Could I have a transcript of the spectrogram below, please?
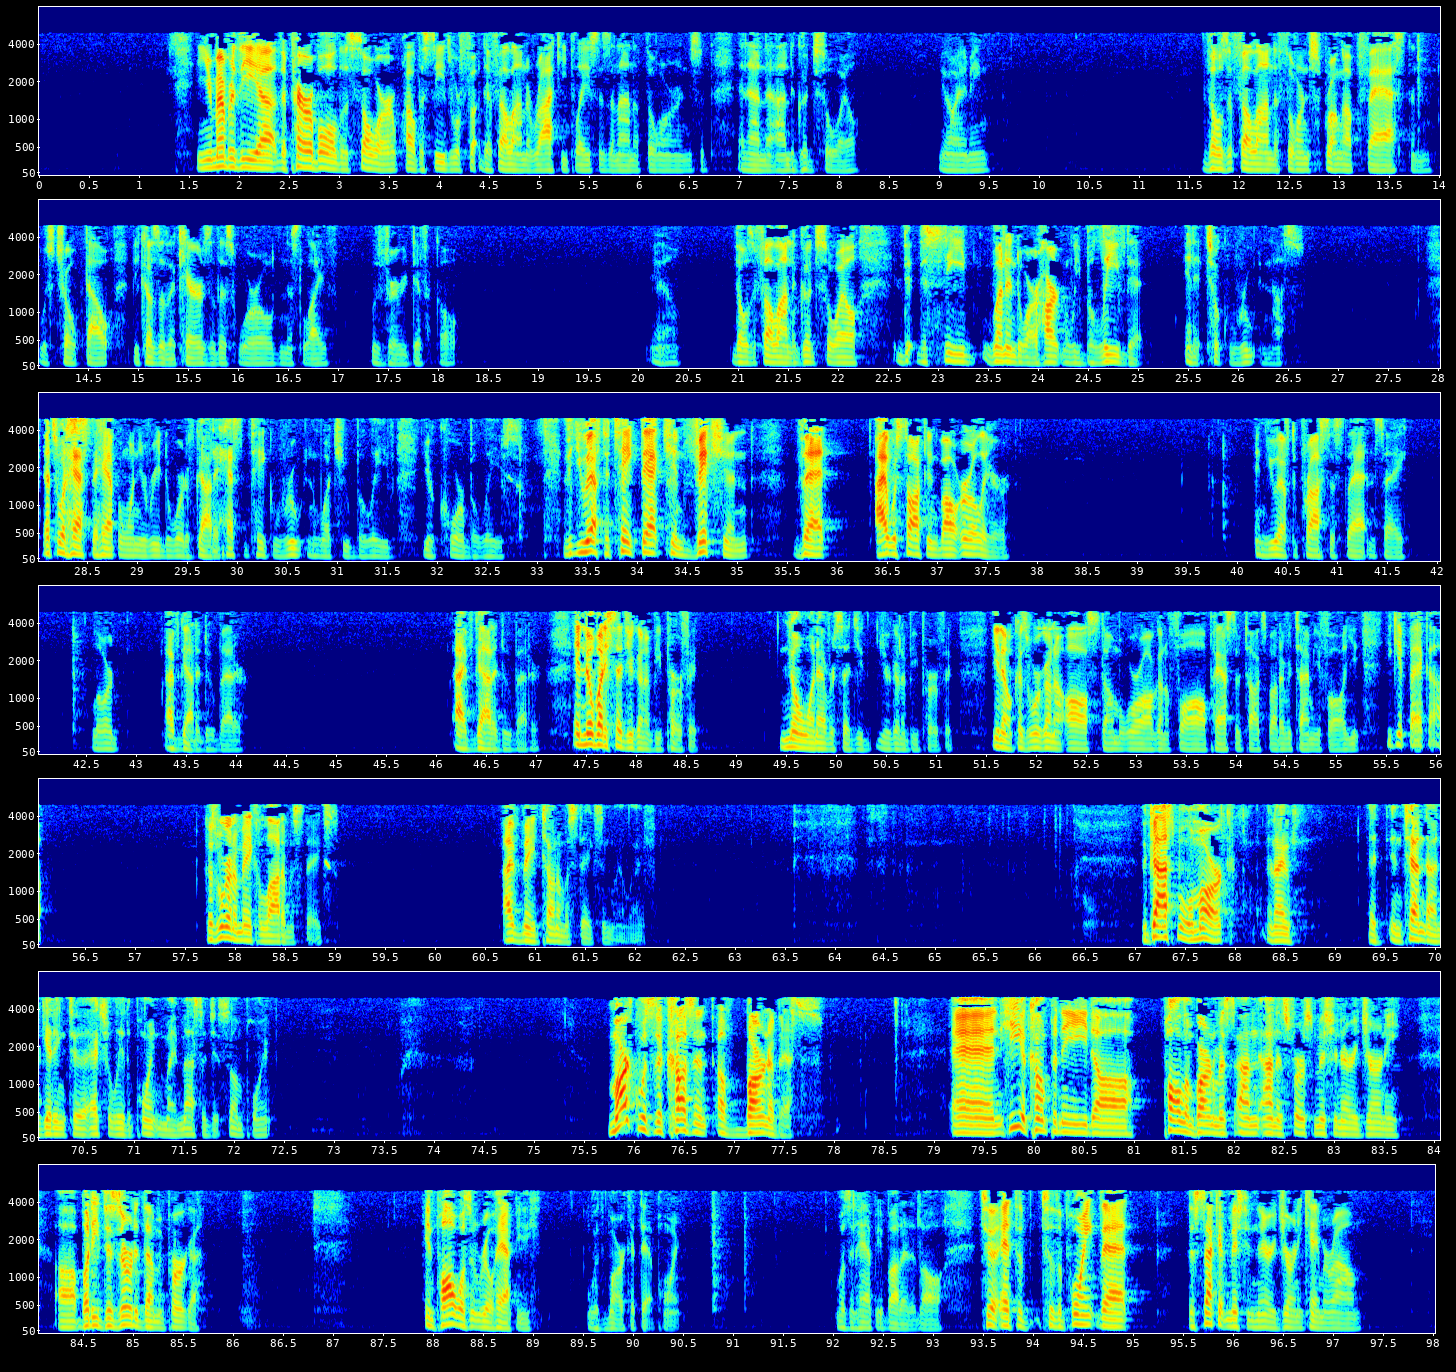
And you remember the uh, the parable of the sower, how the seeds were that fell on the rocky places and on the thorns and on the, on the good soil. You know what I mean? Those that fell on the thorns sprung up fast and was choked out because of the cares of this world and this life. It was very difficult. You know, those that fell on the good soil, the, the seed went into our heart and we believed it, and it took root in us. That's what has to happen when you read the Word of God. It has to take root in what you believe, your core beliefs. That you have to take that conviction that I was talking about earlier, and you have to process that and say, Lord, I've got to do better. I've got to do better. And nobody said you're going to be perfect. No one ever said you, are going to be perfect. You know, because we're going to all stumble. We're all going to fall. Pastor talks about every time you fall, you, you get back up. Because we're going to make a lot of mistakes. I've made a ton of mistakes in my life. The Gospel of Mark, and I intend on getting to actually the point in my message at some point. Mark was the cousin of Barnabas, and he accompanied uh, Paul and Barnabas on, on his first missionary journey, uh, but he deserted them in Perga. And Paul wasn't real happy with Mark at that point. Wasn't happy about it at all. To, at the, to the point that the second missionary journey came around,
